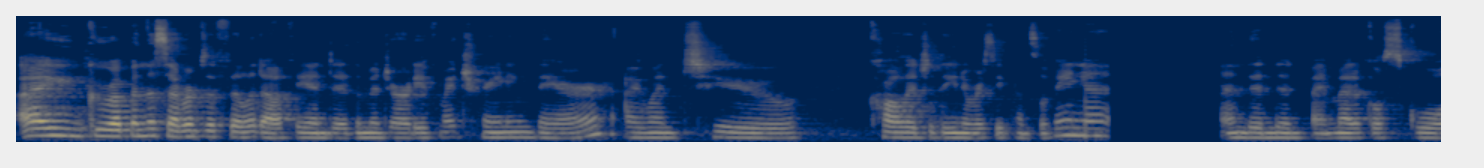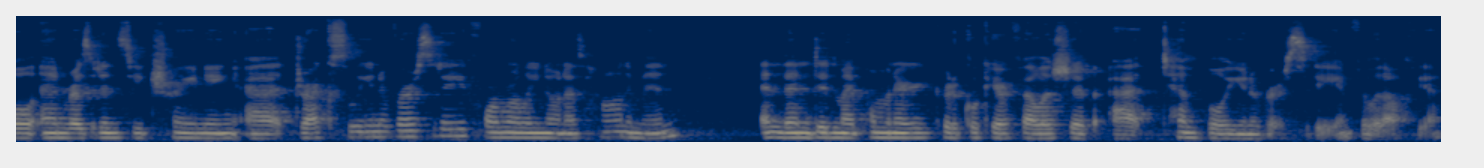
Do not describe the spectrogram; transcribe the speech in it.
I grew up in the suburbs of Philadelphia and did the majority of my training there. I went to college at the University of Pennsylvania and then did my medical school and residency training at Drexel University, formerly known as Hahnemann and then did my pulmonary critical care fellowship at Temple University in Philadelphia.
